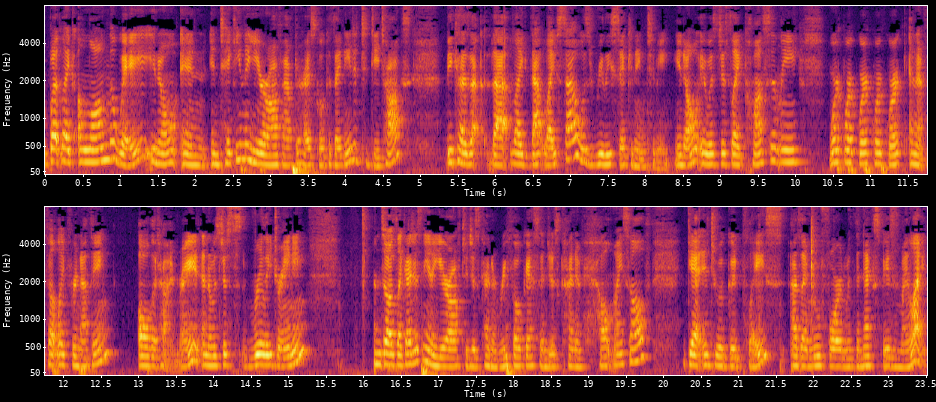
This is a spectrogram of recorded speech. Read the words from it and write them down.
but like along the way you know in in taking the year off after high school because i needed to detox because that like that lifestyle was really sickening to me you know? It was just like constantly work work work work work and it felt like for nothing all the time right? And it was just really draining. And so I was like, I just need a year off to just kind of refocus and just kind of help myself get into a good place as I move forward with the next phase of my life.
